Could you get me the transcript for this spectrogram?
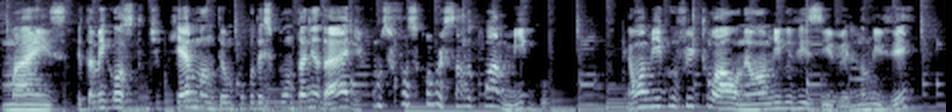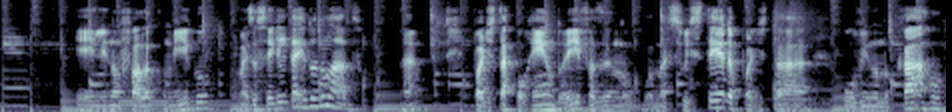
mas eu também gosto de quero manter um pouco da espontaneidade, como se fosse conversando com um amigo. É um amigo virtual, né? Um amigo invisível. Ele não me vê, ele não fala comigo, mas eu sei que ele está aí do outro lado, né? Pode estar correndo aí, fazendo na sua esteira, pode estar ouvindo no carro,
